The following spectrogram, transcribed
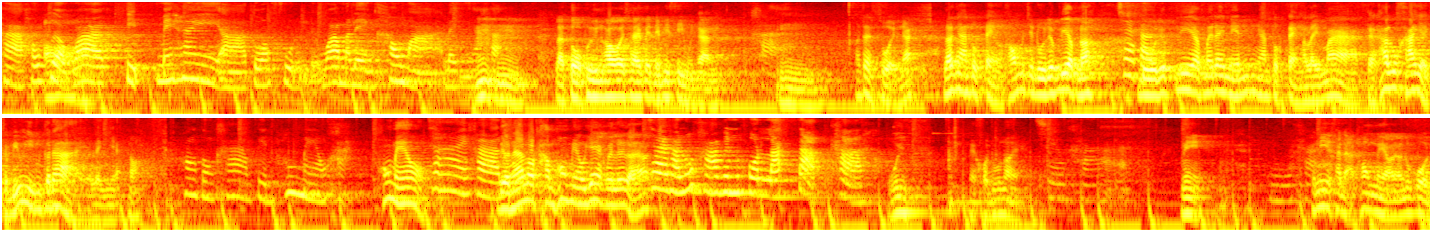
ค่ะเขาเผื่อออว่าปิดไม่ให้อ่าตัวฝุ่นหรือว่าแมลงเข้ามาอะไรอย่างเงี้ยค่ะอืมๆแล้วตัวพื้นเขาก็ใช้เป็น APC เหมือนกัน ค่ะ อืม แต่สวยนะ แล้วงานตกแต่งของเขามันจะดูเรียบๆเนาะใช่ค่ะดูเรียบๆไม่ได้เน้นงานตกแต่งอะไรมาก แต่ถ้าลูกค้าอยากจะบิวอินก็ได้อะไรเงี้ยเนาะห้องตรงข้ามเป็นห้องแมวค่ะห้องแมว ใช่ค่ะ เดี๋ยวนะเราทำห้องแมวแยกไปเลยเหรอฮะใช่ค่ะ ลูกค้าเป็นคนรักสัตว์ค่ะ อุ้ยไหนขอดูหน่อย เชิญค่ะ นี่นี่ค่ะนี่ขนาดห้องแมวนะทุกคน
